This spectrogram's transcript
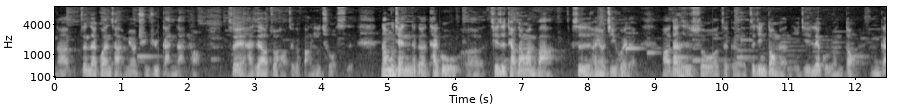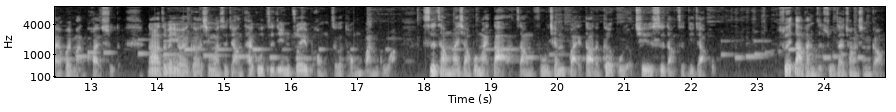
那正在观察没有群聚感染哈，所以还是要做好这个防疫措施。那目前这个台股呃，其实挑战万八是很有机会的啊，但是说这个资金动能以及类股轮动应该会蛮快速的。那这边有一个新闻是讲台股资金追捧这个铜板股啊，市场买小不买大，涨幅前百大的个股有七十四档是低价股。所以大盘指数在创新高。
